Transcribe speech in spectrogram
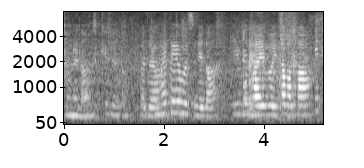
또 오늘 나온 스케줄도 맞아요. 화이팅 해보겠습니다. 일본 다이브 이따 만나. 이따 만나.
